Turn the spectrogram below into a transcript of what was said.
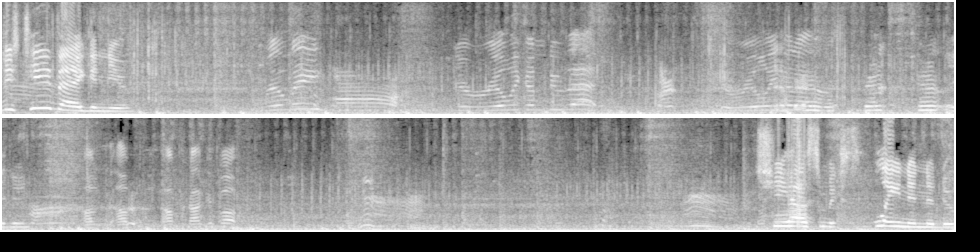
He's teabagging you. Really? You're really gonna do that? You're really gonna? Apparently, dude. I'm, I'm, I'm not give up. She has some explaining to do.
